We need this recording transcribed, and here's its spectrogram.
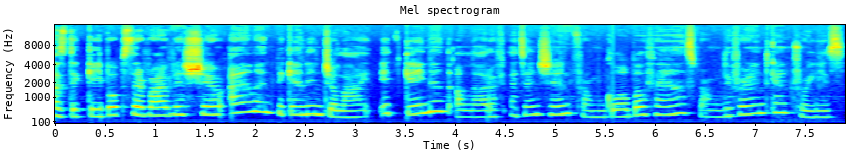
As the K-pop survivors show I-LAND began in July, it gained a lot of attention from global fans from different countries.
